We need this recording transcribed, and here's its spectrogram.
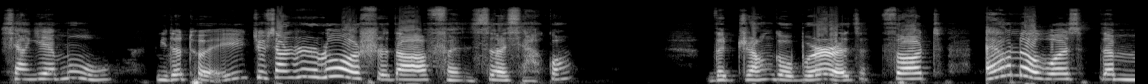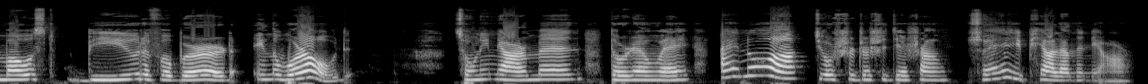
像夜幕， 你的腿就像日落时的粉色霞光。The jungle birds thought Elno was the most beautiful bird in the world. 丛林鸟儿们都认为埃诺就是这世界上最漂亮的鸟。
